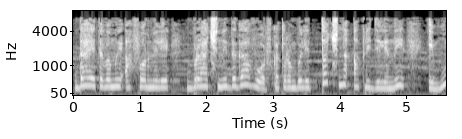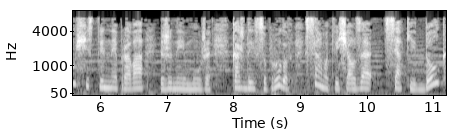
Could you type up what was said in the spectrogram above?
До этого мы оформили брачный договор, в котором были точно определены имущественные права жены и мужа. Каждый из супругов сам отвечал за всякий долг,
